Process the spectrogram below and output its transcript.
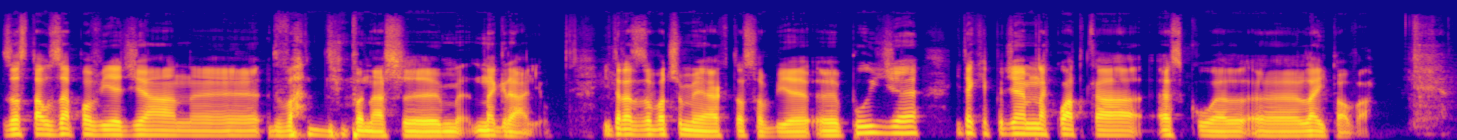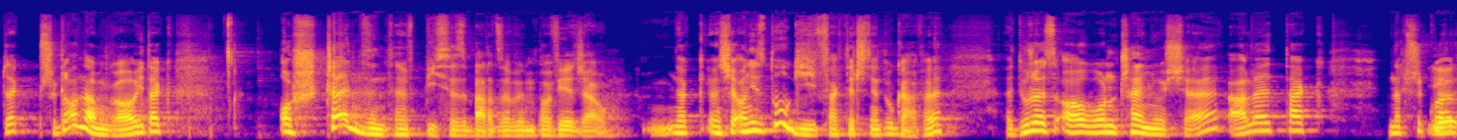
został zapowiedziany dwa dni po naszym nagraniu. I teraz zobaczymy, jak to sobie y, pójdzie. I tak jak powiedziałem, nakładka SQL y, Lite'owa. Tak przyglądam go i tak oszczędny ten wpis jest bardzo, bym powiedział. Znaczy on jest długi, faktycznie długawy. Dużo jest o łączeniu się, ale tak na przykład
